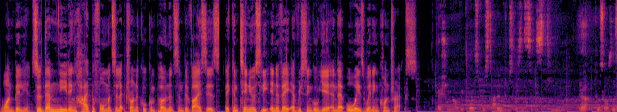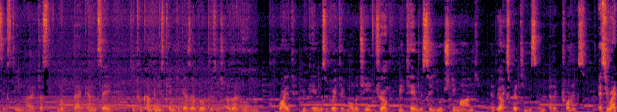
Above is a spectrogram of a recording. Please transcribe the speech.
1 billion. So, them needing high performance electronical components and devices, they continuously innovate every single year and they're always winning contracts. Now because we started in 2016. Yeah. 2016. I just look back and say the two companies came together, worked with each other. Mm-hmm. Right? You came with a great technology. Sure. We came with a huge demand and Yeah. expertise in electronics. As you right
